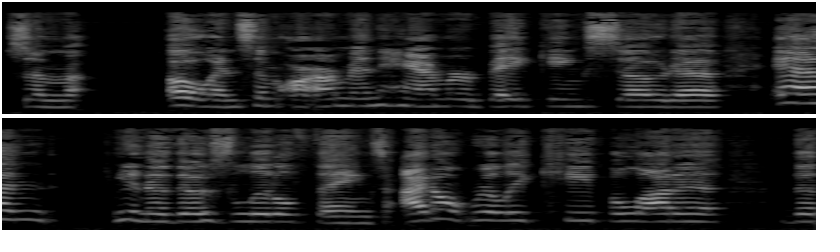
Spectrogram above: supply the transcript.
Some, oh, and some Arm and Hammer baking soda, and you know those little things. I don't really keep a lot of the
